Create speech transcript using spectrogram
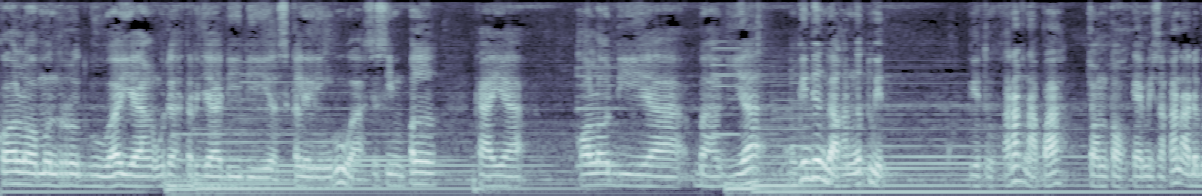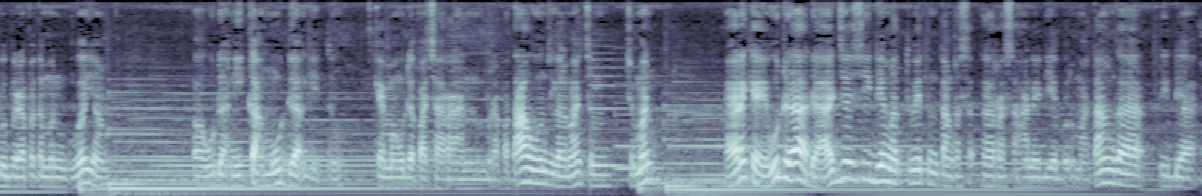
Kalau menurut gua yang udah terjadi di sekeliling gua, sesimpel kayak kalau dia bahagia, mungkin dia nggak akan nge-tweet gitu. Karena kenapa? Contoh kayak misalkan ada beberapa temen gua yang uh, udah nikah muda gitu, kayak emang udah pacaran berapa tahun segala macem. Cuman akhirnya kayak udah ada aja sih dia nge-tweet tentang keresahannya dia berumah tangga, tidak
